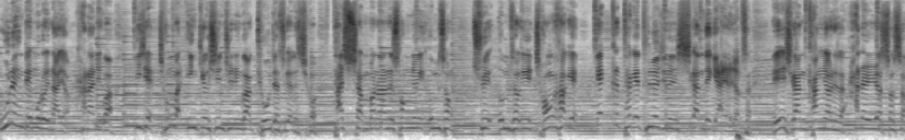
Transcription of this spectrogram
운행됨으로 인하여 하나님과 이제 정말 인격 신 주님과 교제 속에 되시고 다시 한번 하는 성령의 음성 주의 음성이 정확하게 깨끗하게 들려지는 시간 되게 하여 주옵소서. 이 시간 강렬해서 하늘 여소서.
